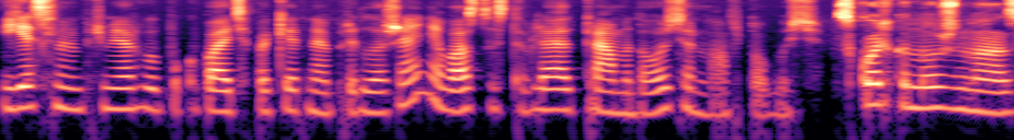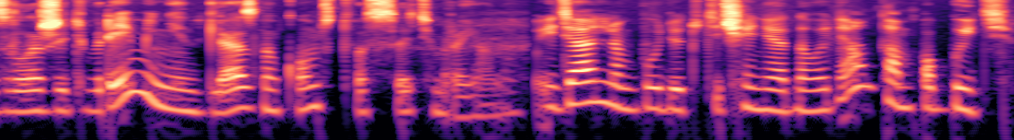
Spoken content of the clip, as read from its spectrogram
Если, например, вы покупаете пакетное предложение, вас доставляют прямо до озера на автобусе. Сколько нужно заложить времени для знакомства с этим районом? Идеально будет в течение одного дня там побыть,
